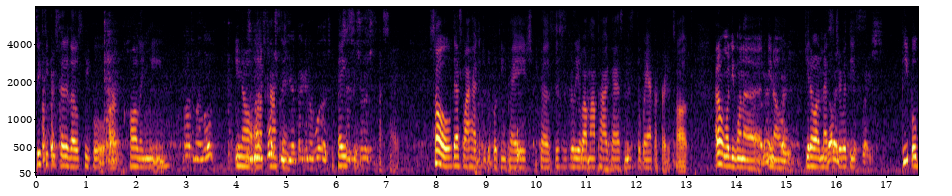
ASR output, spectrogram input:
sixty percent of those people are calling me. You know, on a constant basis. I say. So that's why I had to do the booking page because this is really about my podcast and this is the way I prefer to talk. I don't really want to, you know, get on messenger with these people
